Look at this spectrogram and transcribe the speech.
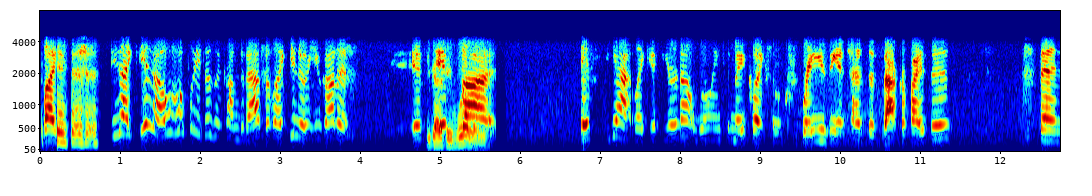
Like, like, you know, hopefully it doesn't come to that, but like, you know, you gotta. If, You gotta if, be willing. Uh, if yeah, like if you're not willing to make like some crazy intensive sacrifices, then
